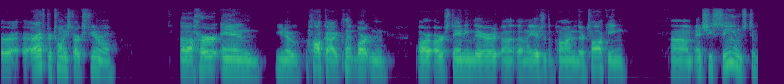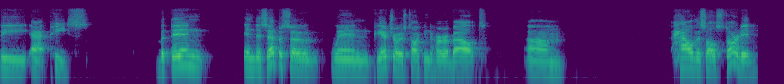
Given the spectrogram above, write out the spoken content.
or, or after Tony Stark's funeral, uh, her and you know Hawkeye, Clint Barton are are standing there uh, on the edge of the pond, and they're talking, um, and she seems to be at peace. But then in this episode, when Pietro is talking to her about um, how this all started,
